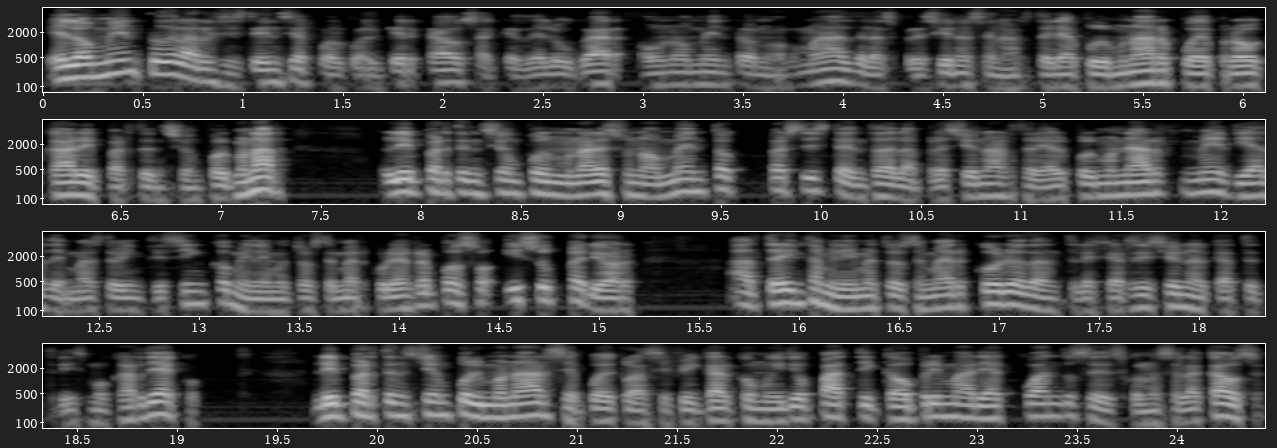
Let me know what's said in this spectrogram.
El aumento de la resistencia por cualquier causa que dé lugar a un aumento normal de las presiones en la arteria pulmonar puede provocar hipertensión pulmonar. La hipertensión pulmonar es un aumento persistente de la presión arterial pulmonar media de más de 25 milímetros de mercurio en reposo y superior a 30 milímetros de mercurio durante el ejercicio en el cateterismo cardíaco. La hipertensión pulmonar se puede clasificar como idiopática o primaria cuando se desconoce la causa.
